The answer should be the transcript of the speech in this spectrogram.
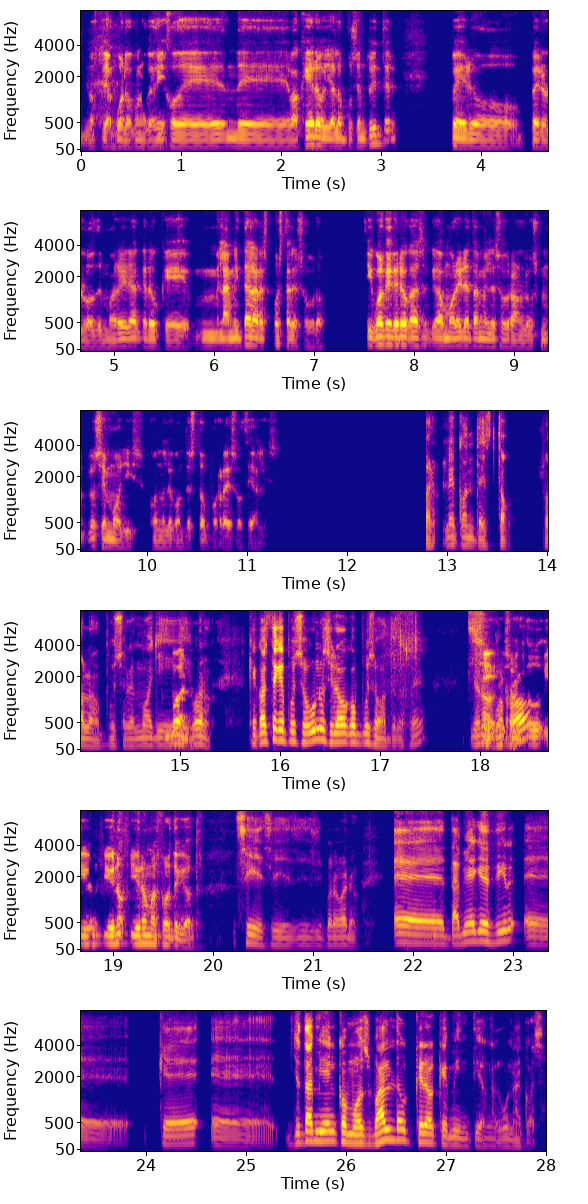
No estoy de acuerdo con lo que dijo de, de Vaquero, ya lo puse en Twitter, pero, pero lo de Moreira creo que la mitad de la respuesta le sobró. Igual que creo que a- que a Moreira también le sobraron los, los emojis cuando le contestó por redes sociales. Bueno, le contestó, solo puso el emoji. Bueno. Bueno, que conste que puso unos y luego compuso otros, ¿eh? Yo no Sí, borró. y, y uno, y uno más fuerte que otro. Sí, sí, sí, sí, pero bueno. Eh, también hay que decir eh, que eh, yo también, como Osvaldo, creo que mintió en alguna cosa.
